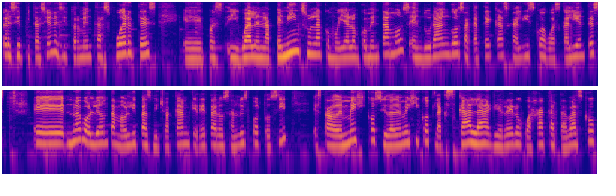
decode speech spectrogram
precipitaciones y tormentas fuertes, eh, pues igual en la península, como ya lo comentamos, en Durango, Zacatecas, Jalisco, Aguascalientes, eh, Nuevo León, Tamaulipas, Michoacán, Querétaro, San Luis Potosí, Estado de México, Ciudad de México, Tlaxcala, Guerrero, Oaxaca, Tabasco,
